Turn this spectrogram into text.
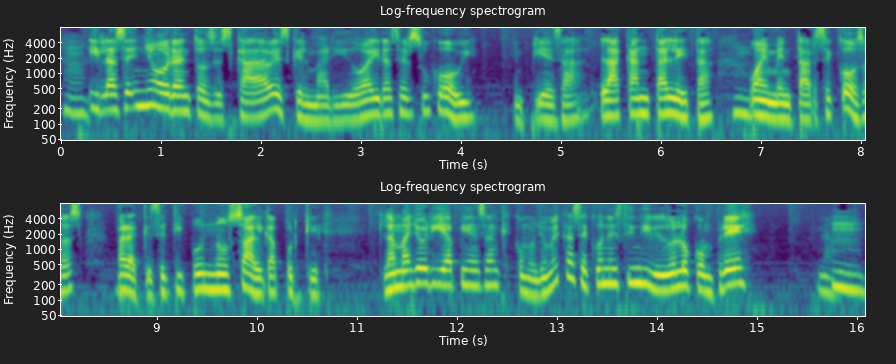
Mm. Y la señora, entonces, cada vez que el marido va a ir a hacer su hobby, empieza la cantaleta Mm. o a inventarse cosas para que ese tipo no salga, porque la mayoría piensan que como yo me casé con este individuo, lo compré. No. Mm.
